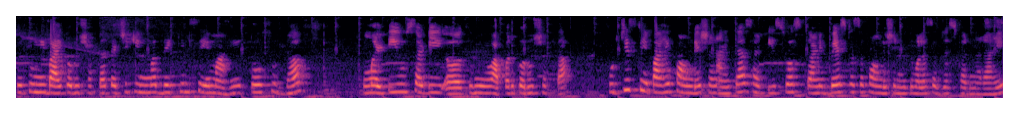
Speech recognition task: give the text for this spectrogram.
तो तुम्ही बाय करू शकता. त्याची किंमत देखील सेम आहे. तो सुद्धा मल्टी यूजसाठी तुम्ही वापर करू शकता. पुढची स्टेप आहे फाउंडेशन आणि त्यासाठी स्वस्त आणि बेस्ट असं फाउंडेशन मी तुम्हाला सजेस्ट करणार आहे.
